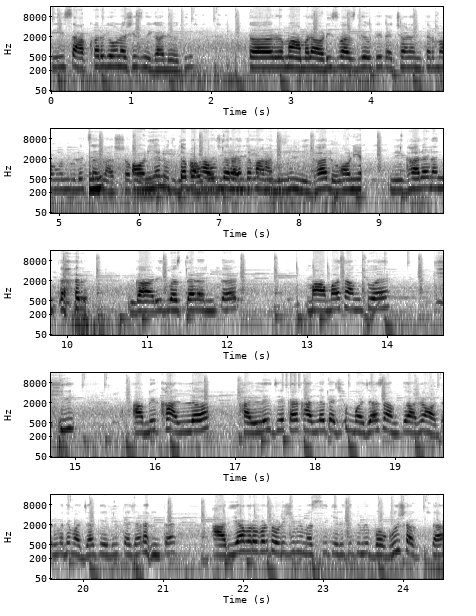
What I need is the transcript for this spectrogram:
ती साखर घेऊन अशीच निघाली होती. तर मग आम्हाला अडीच वाजले होते. त्याच्यानंतर मग मी बोलले चल नाश्ता ऑनियन उत्तपा खाऊन झाल्यानंतर मग आम्ही तिथून निघालो. ऑनियन निघाल्यानंतर गाडीत बसल्यानंतर मामा सांगतोय की आम्ही खाल्लं खाल्ले जे काय खाल्लं त्याची मजा सांगतो आम्ही हॉटेलमध्ये मजा केली. त्याच्यानंतर आर्याबरोबर थोडीशी मी मस्ती केली ती तुम्ही बघू शकता.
